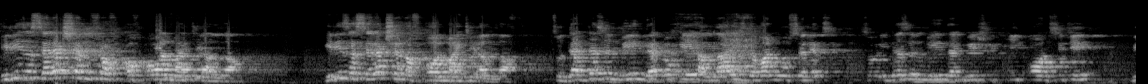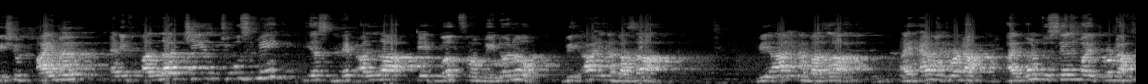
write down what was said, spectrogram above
It is a selection from, of Almighty Allah. It is a selection of Almighty Allah. So that doesn't mean that, okay, Allah is the one who selects. So it doesn't mean that we should keep on sitting. We should idle. And if Allah choose, choose me, yes, let Allah take work from me. No, no. We are in a bazaar. We are in a bazaar. I have a product. I want to sell my product.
